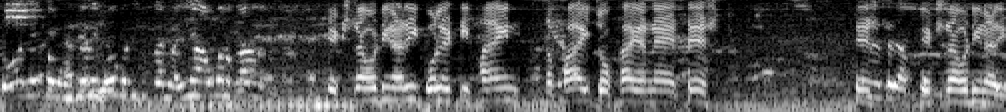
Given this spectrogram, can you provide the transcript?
જોવા જઈએ તો ઊંધિયાની બહુ બધી દુકાન છે. અહીંયા આવવાનું કારણ શું? એક્સ્ટ્રા ઓર્ડિનરી ક્વોલિટી ફાઇન સફાઈ ચોખ્ખાઈ અને ટેસ્ટ ટેસ્ટ એક્સ્ટ્રા ઓર્ડિનરી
